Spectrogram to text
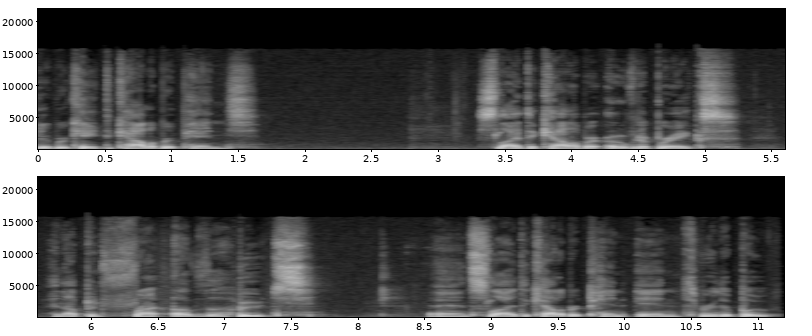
Lubricate the caliper pins. Slide the caliper over the brakes and up in front of the boots and slide the caliper pin in through the boot.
